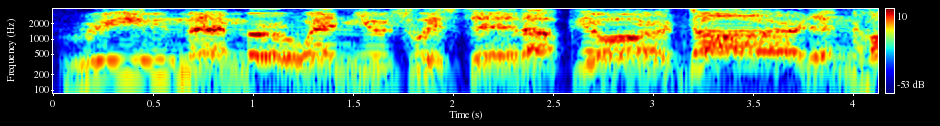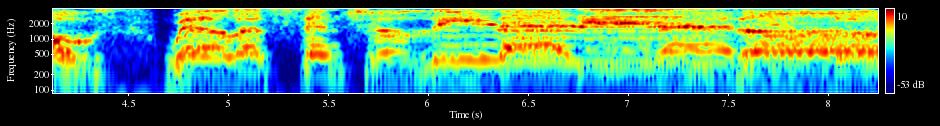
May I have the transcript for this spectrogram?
Remember when you twisted up your garden hose? Well, essentially, that is the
